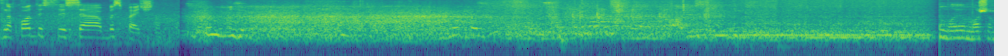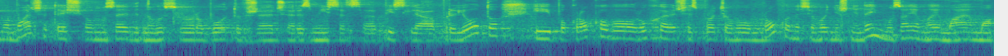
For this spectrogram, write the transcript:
знаходитися безпечно. Ми можемо бачити, що музей відновив свою роботу вже через місяць після прильоту, і покроково рухаючись протягом року на сьогоднішній день музеї ми маємо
